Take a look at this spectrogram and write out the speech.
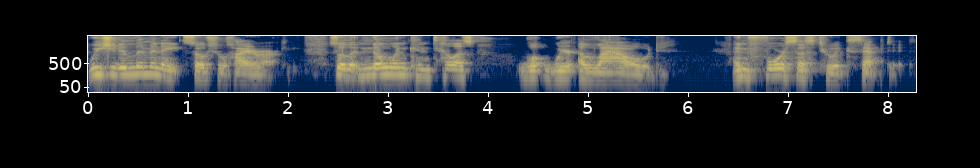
We should eliminate social hierarchy, so that no one can tell us what we're allowed and force us to accept it.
